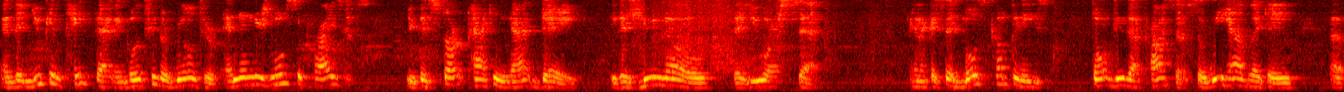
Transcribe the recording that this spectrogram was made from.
And then you can take that and go to the realtor. And then there's no surprises. You can start packing that day because you know that you are set. And like I said, most companies don't do that process. So we have like a, a,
